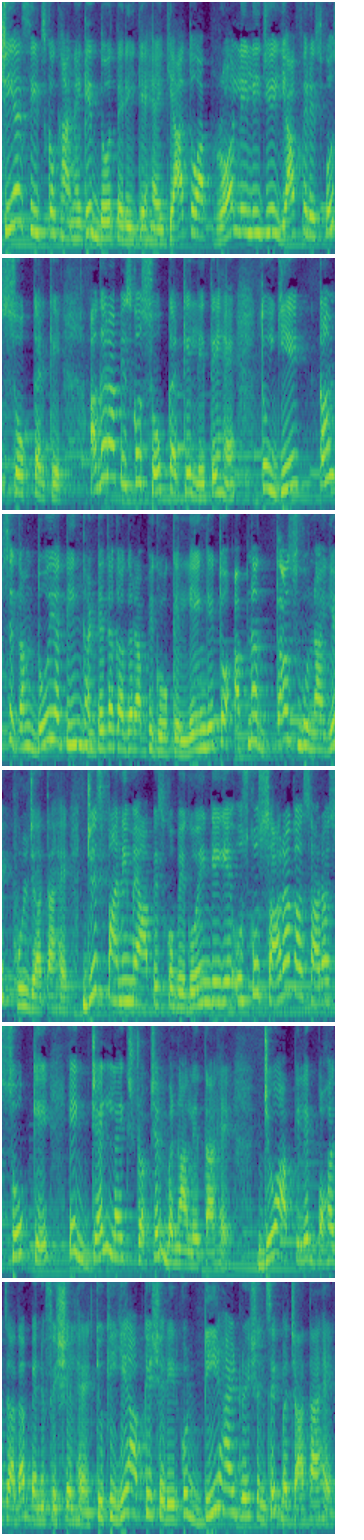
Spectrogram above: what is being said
चिया सीड्स को खाने के दो तरीके हैं. या तो आप रॉ ले लीजिए या फिर इसको सोक करके. अगर आप इसको सोक करके लेते हैं तो ये कम से कम दो या तीन घंटे तक अगर आप भिगो के लेंगे तो अपना दस गुना ये फूल जाता है। जिस पानी में आप इसको भिगोएँगे, ये उसको सारा का सारा सोख के एक जेल लाइक स्ट्रक्चर बना लेता है, जो आपके लिए बहुत ज़्यादा बेनिफिशियल है, क्योंकि ये आपके शरीर को डिहाइड्रेशन से बचाता है।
